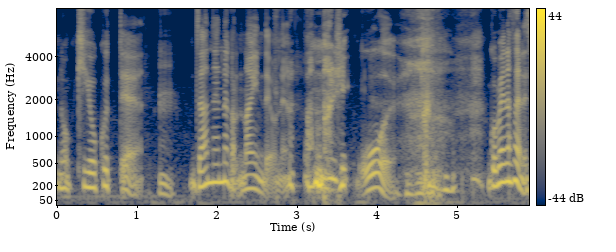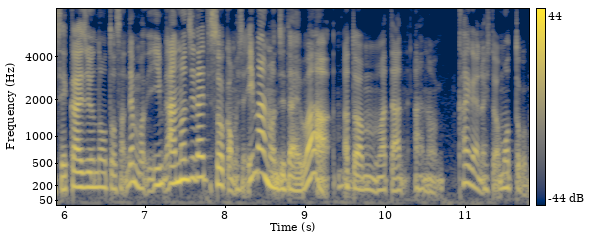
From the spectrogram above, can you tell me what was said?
の記憶って、うん残念ながらないんだよね。あんまり。おい。ごめんなさいね世界中のお父さん。でもいあの時代ってそうかもしれない。今の時代は、あとはまたあの海外の人はもっと、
